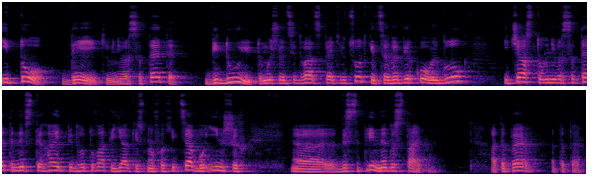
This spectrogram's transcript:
І то деякі університети бідують, тому що ці 25% це вибірковий блок, і часто університети не встигають підготувати якісного фахівця, бо інших е, дисциплін недостатньо. А тепер, а тепер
